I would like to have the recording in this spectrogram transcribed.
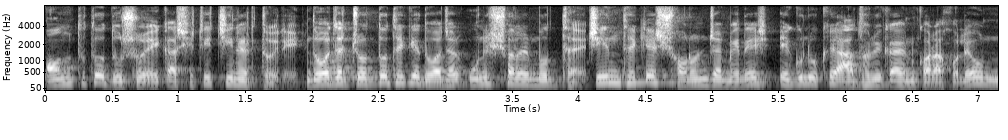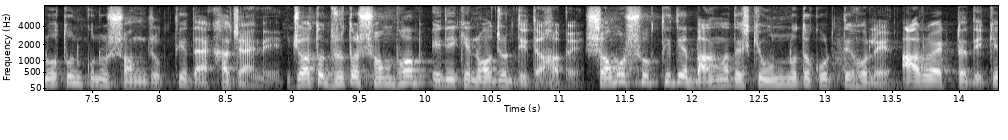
অন্তত দুশো একাশিটি চীনের তৈরি। দু থেকে দু সালের মধ্যে চীন থেকে সরঞ্জাম এনে এগুলোকে আধুনিকায়ন করা হলেও নতুন কোনো সংযুক্তি দেখা যায়নি। যত দ্রুত সম্ভব এদিকে নজর দিতে হবে। সমর শক্তিতে বাংলাদেশকে উন্নত করতে হলে আরও একটা দিকে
